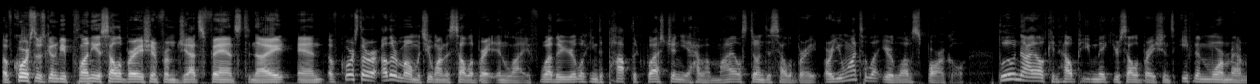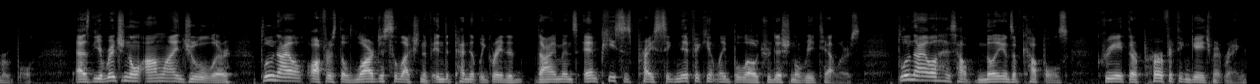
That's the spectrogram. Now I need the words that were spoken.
Of course, there's going to be plenty of celebration from Jets fans tonight, and of course, there are other moments you want to celebrate in life. Whether you're looking to pop the question, you have a milestone to celebrate, or you want to let your love sparkle, Blue Nile can help you make your celebrations even more memorable. As the original online jeweler, Blue Nile offers the largest selection of independently graded diamonds and pieces priced significantly below traditional retailers. Blue Nile has helped millions of couples create their perfect engagement ring.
